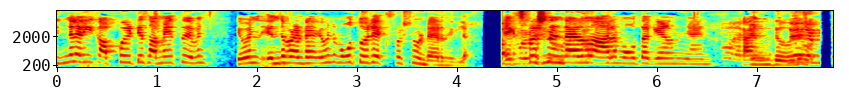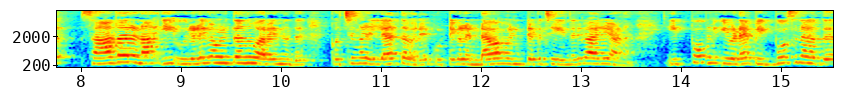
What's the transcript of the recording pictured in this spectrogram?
ഇന്നലെ എനിക്ക് കപ്പ് കിട്ടിയ സമയത്ത് ഇവൻ ഇവൻ എന്താ പറയണ്ട? ഇവന്റെ മുഖത്ത് ഒരു എക്സ്പ്രഷനും ഉണ്ടായിരുന്നില്ല. എക്സ്പ്രഷൻ ഉണ്ടായിരുന്നത് ആരെ മുഖത്തൊക്കെയാണെന്ന് ഞാൻ കണ്ടു. സാധാരണ ഈ ഉരുളി കമിഴ്ത്ത എന്ന് പറയുന്നത് കൊച്ചുങ്ങളില്ലാത്തവര് കുട്ടികൾ ഉണ്ടാവാൻ വേണ്ടിയിട്ടൊക്കെ ചെയ്യുന്ന ഒരു കാര്യമാണ്. ഇപ്പോൾ ഇവിടെ ബിഗ് ബോസിനകത്ത്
